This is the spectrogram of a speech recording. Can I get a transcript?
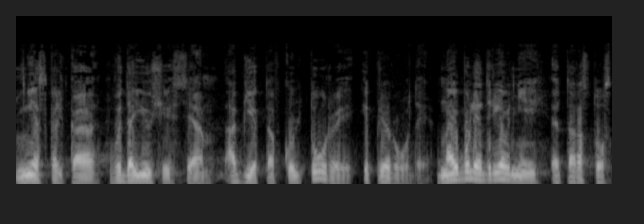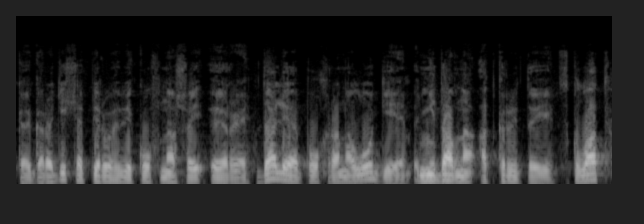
несколько выдающихся объектов культуры и природы. Наиболее древний – это ростовское городище первых веков нашей эры. Далее, по хронологии, недавно открытый склад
